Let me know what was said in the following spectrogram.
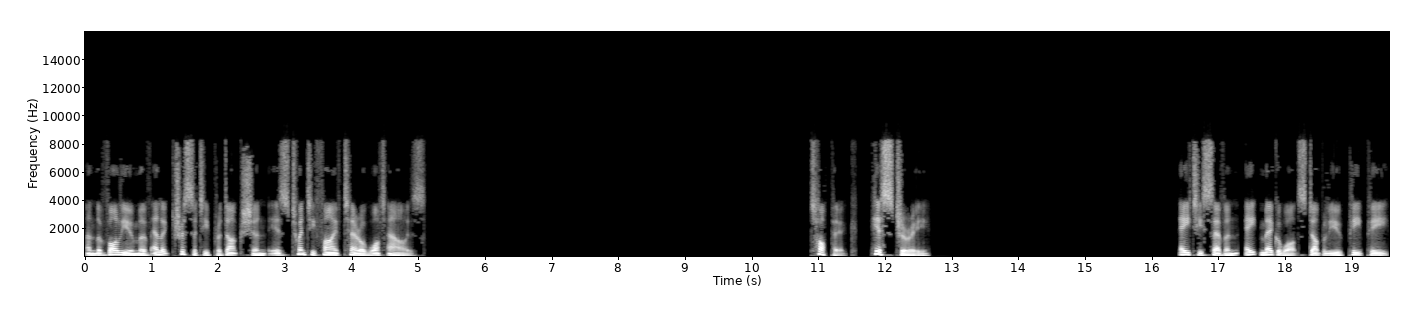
and the volume of electricity production is 25 terawatt-hours. History 87, 8 megawatts WPP,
